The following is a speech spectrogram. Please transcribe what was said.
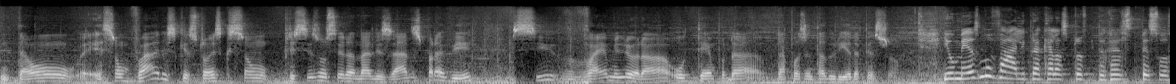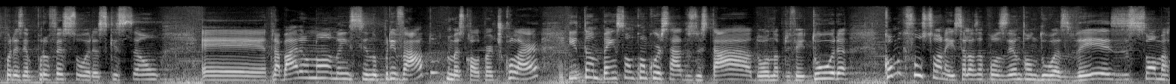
Então, é, são várias questões que são, precisam ser analisadas para ver se vai melhorar o tempo da, da aposentadoria da pessoa. E o mesmo vale para aquelas, aquelas pessoas, por exemplo, professoras que são é, trabalham no, no, ensino privado, numa escola particular, uhum. e também são concursados no Estado ou na Prefeitura. Como que funciona isso? Elas aposentam duas vezes, soma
